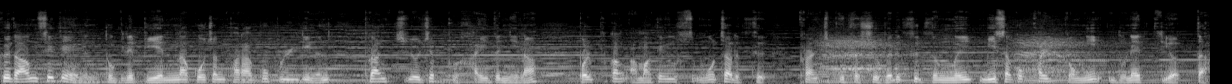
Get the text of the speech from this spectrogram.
그 다음 세대에는 독일의 비엔나 고전파라고 불리는 프란츠 요제프 하이든이나 볼프강 아마데우스 모차르트, 프란츠 피터 슈베르트 등의 미사곡 활동이 눈에 띄었다.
